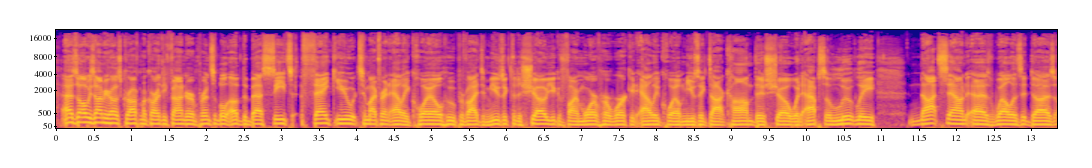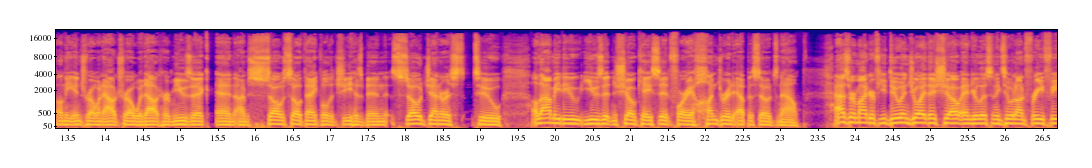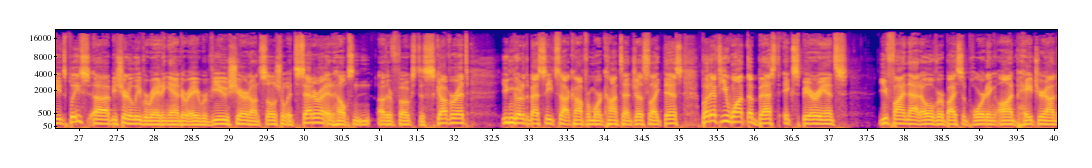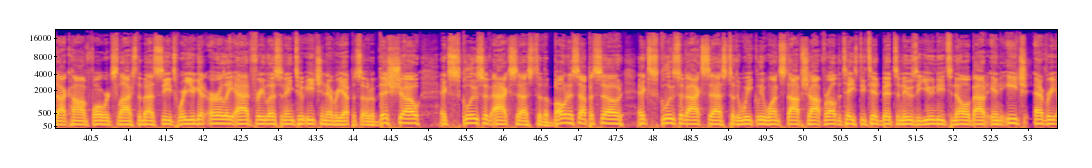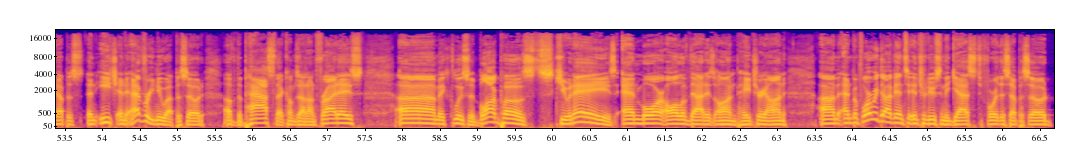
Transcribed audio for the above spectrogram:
As always, I'm your host, Croft McCarthy, founder and principal of The Best Ceats. Thank you to my friend Allie Coyle, who provides the music for the show. You can find more of her work at alliecoylemusic.com. This show would absolutely not sound as well as it does on the intro and outro without her music. And I'm so, so thankful that she has been so generous to allow me to use it and showcase it for a hundred episodes now. As a reminder, if you do enjoy this show and you're listening to it on free feeds, please uh, be sure to leave a rating and or a review, share it on social, etc. It helps other folks discover it. You can go to thebestceats.com for more content just like this. But if you want the best experience, you find that over by supporting on patreon.com forward slash the Best Ceats, where you get early ad free listening to each and every episode of this show, exclusive access to the bonus episode, exclusive access to the weekly one stop shop for all the tasty tidbits and news that you need to know about in each every episode in each and every new episode of the past that comes out on Fridays. Um, exclusive blog posts, Q and A's, and more. All of that is on Patreon. Um, and before we dive into introducing the guest for this episode,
